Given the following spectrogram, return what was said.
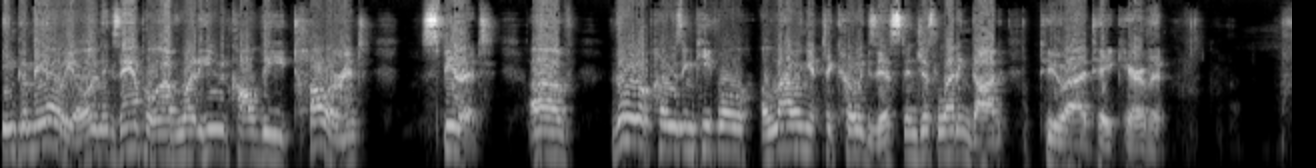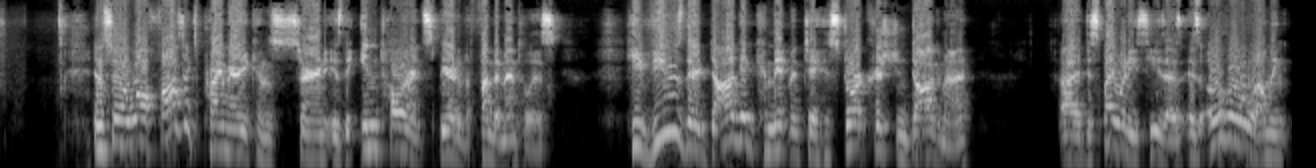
in Gamaliel an example of what he would call the tolerant spirit of though opposing people, allowing it to coexist and just letting God to uh, take care of it. And so, while Fosdick's primary concern is the intolerant spirit of the fundamentalists, he views their dogged commitment to historic Christian dogma, uh, despite what he sees as, as overwhelming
